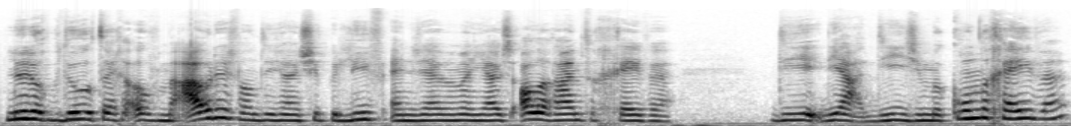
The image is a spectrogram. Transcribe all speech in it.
lullig bedoeld tegenover mijn ouders. Want die zijn super lief. En ze hebben me juist alle ruimte gegeven die, ja, die ze me konden geven.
